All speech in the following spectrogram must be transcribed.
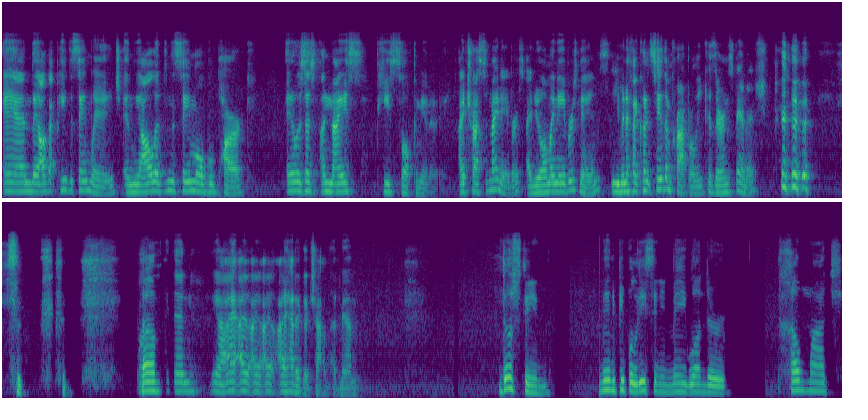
and they all got paid the same wage and we all lived in the same mobile park and it was just a nice peaceful community. I trusted my neighbors. I knew all my neighbors names even if i couldn't say them properly because they're in spanish. Well, um, and yeah I, I i i had a good childhood man. Dustin many people listening may wonder how much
